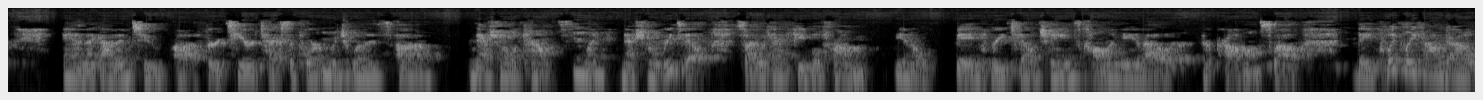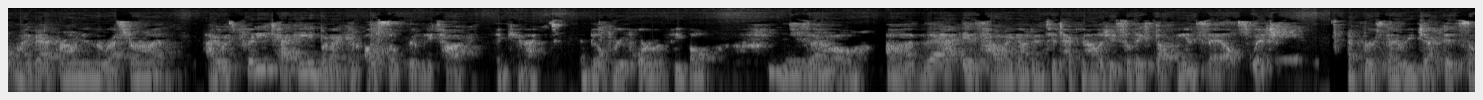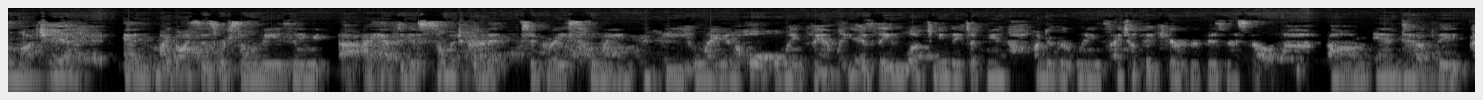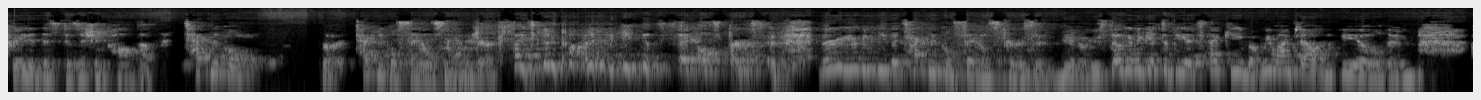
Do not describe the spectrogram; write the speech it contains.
and I got into uh, third tier tech support, mm-hmm. which was uh, national accounts, mm-hmm. like national retail. So I would have people from, you know, big retail chains calling me about their problems. Well, they quickly found out my background in the restaurant. I was pretty techy, but I could also really talk and connect and build rapport with people. Yeah. So uh, that is how I got into technology. So they stopped me in sales, which at first I rejected so much. Yeah and my bosses were so amazing. Uh, I have to give so much credit to Grace Huang and Dee Huang and the whole Huang family because yeah. they loved me. They took me under their wings. I took good care of their business though. Um, and uh, they created this position called the technical the technical sales manager. Because I didn't want to be a salesperson. There, you're going to be the technical salesperson. You know, you're still going to get to be a techie, but we want you out in the field. And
